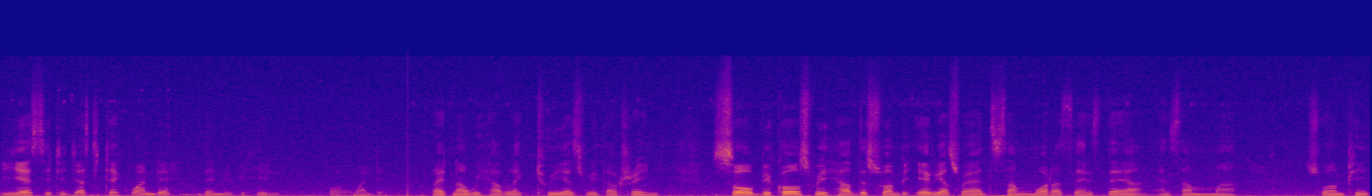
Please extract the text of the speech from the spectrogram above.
yes it just take one day then it will be healed for one day. Right now we have like two years without rain. So because we have the swampy areas where some water there is there and some uh, swampy,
